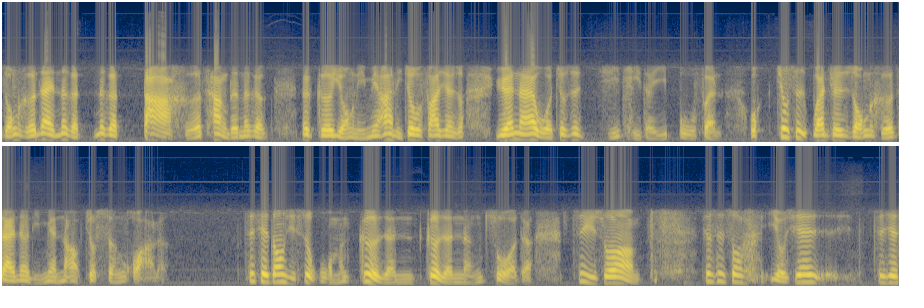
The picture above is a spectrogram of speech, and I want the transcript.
融合在那个那个大合唱的那个那歌咏里面啊，你就会发现说，原来我就是。集体的一部分，我就是完全融合在那里面，然后就升华了，这些东西是我们个人个人能做的。至于说，就是说有些这些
